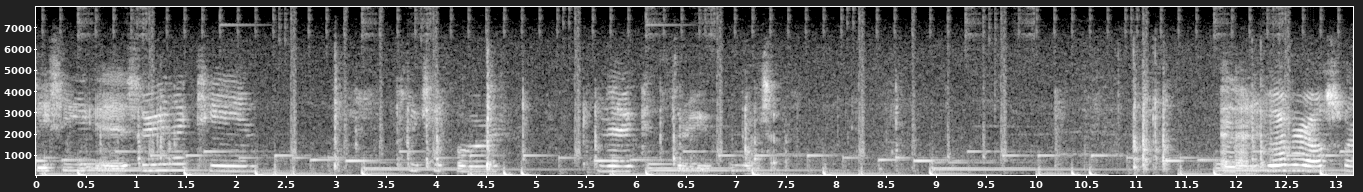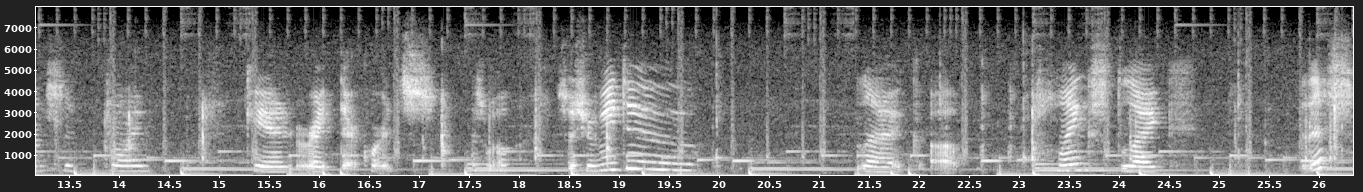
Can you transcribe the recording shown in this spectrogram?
CC is 319, 64, Nick 317. And then whoever else wants to join can write should we do like uh, planks like this?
